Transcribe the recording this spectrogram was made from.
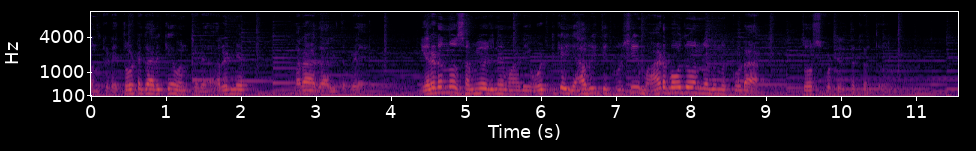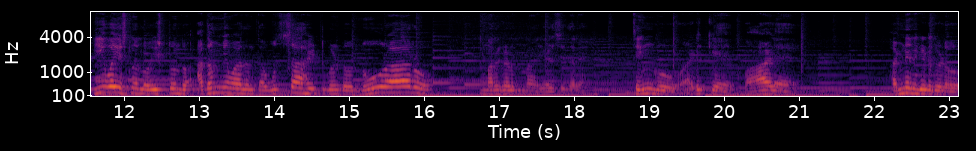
ಒಂದು ಕಡೆ ತೋಟಗಾರಿಕೆ, ಒಂದು ಕಡೆ ಅರಣ್ಯ ಮರ ಆಧಾರಿತ ಬೆಳೆ. ಎರಡನ್ನೂ ಸಂಯೋಜನೆ ಮಾಡಿ ಒಟ್ಟಿಗೆ ಯಾವ ರೀತಿ ಕೃಷಿ ಮಾಡಬಹುದು ಅನ್ನೋದನ್ನು ಕೂಡ ತೋರಿಸ್ಕೊಟ್ಟಿರ್ತಕ್ಕಂಥವ್ರು. ಈ ವಯಸ್ಸಿನಲ್ಲೂ ಇಷ್ಟೊಂದು ಅದಮ್ಯವಾದಂಥ ಉತ್ಸಾಹ ಇಟ್ಟುಕೊಂಡು ನೂರಾರು ಮರಗಳನ್ನು ಏಳಿಸಿದ್ದಾರೆ ತೆಂಗು, ಅಡಿಕೆ, ಬಾಳೆ ಹಣ್ಣಿನ ಗಿಡಗಳು,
